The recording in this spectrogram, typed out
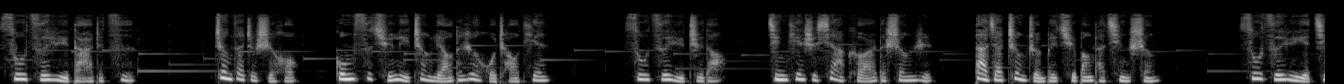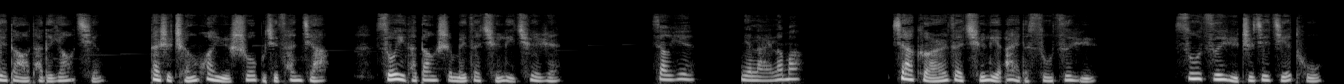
苏子宇打着字。正在这时候，公司群里正聊得热火朝天。苏子宇知道今天是夏可儿的生日，大家正准备去帮她庆生。苏子宇也接到他的邀请，但是陈焕宇说不去参加，所以他当时没在群里确认。小玉，你来了吗？夏可儿在群里艾特苏子宇，苏子宇直接截图。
